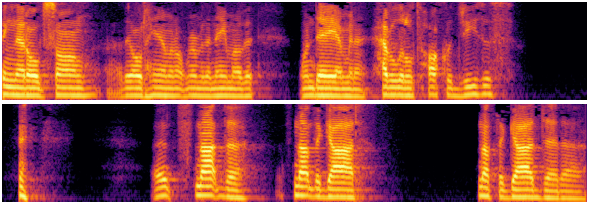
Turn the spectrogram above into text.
sing that old song, uh, the old hymn. I don't remember the name of it. One day I'm going to have a little talk with Jesus. It's not the it's not the God. Not the God that uh,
